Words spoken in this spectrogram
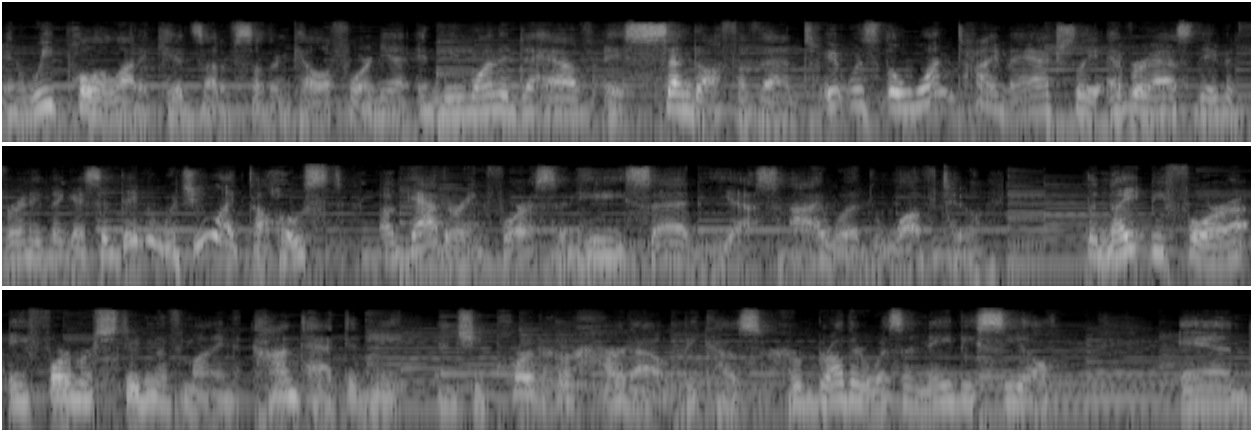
And we pull a lot of kids out of Southern California, and we wanted to have a send off event. It was the one time I actually ever asked David for anything. I said, David, would you like to host a gathering for us? And he said, Yes, I would love to. The night before, a former student of mine contacted me and she poured her heart out because her brother was a Navy SEAL. And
